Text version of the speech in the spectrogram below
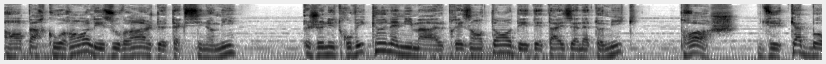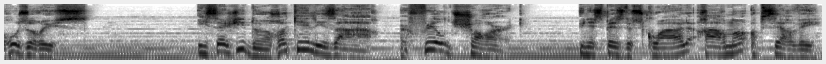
En parcourant les ouvrages de taxinomie, je n'ai trouvé qu'un animal présentant des détails anatomiques proches du Cadborosaurus. Il s'agit d'un requin lézard, un frilled shark, une espèce de squale rarement observée.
